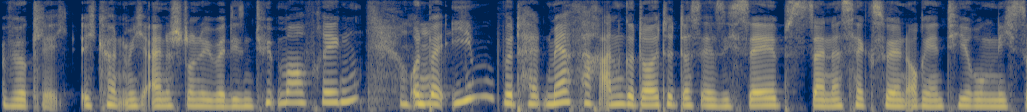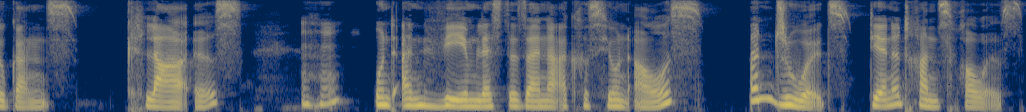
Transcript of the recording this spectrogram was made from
wirklich. Ich könnte mich eine Stunde über diesen Typen aufregen. Mhm. Und bei ihm wird halt mehrfach angedeutet, dass er sich selbst seiner sexuellen Orientierung nicht so ganz klar ist. Mhm. Und an wem lässt er seine Aggression aus? An Jules, die eine Transfrau ist.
